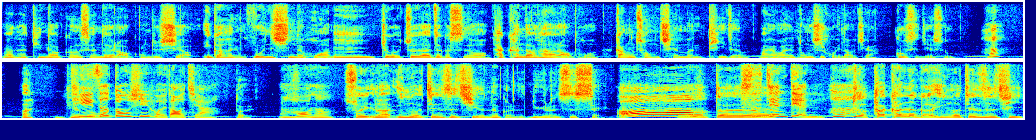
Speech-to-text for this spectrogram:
啊，他听到歌声，那个老公就笑，一个很温馨的画面。嗯，结果就在这个时候，他看到他的老婆刚从前门提着买完的东西回到家。故事结束。哈？哎，提着东西回到家。对。然后呢？所以那婴儿监视器的那个人，女人是谁？哦，对，时间点。就他看那个婴儿监视器，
